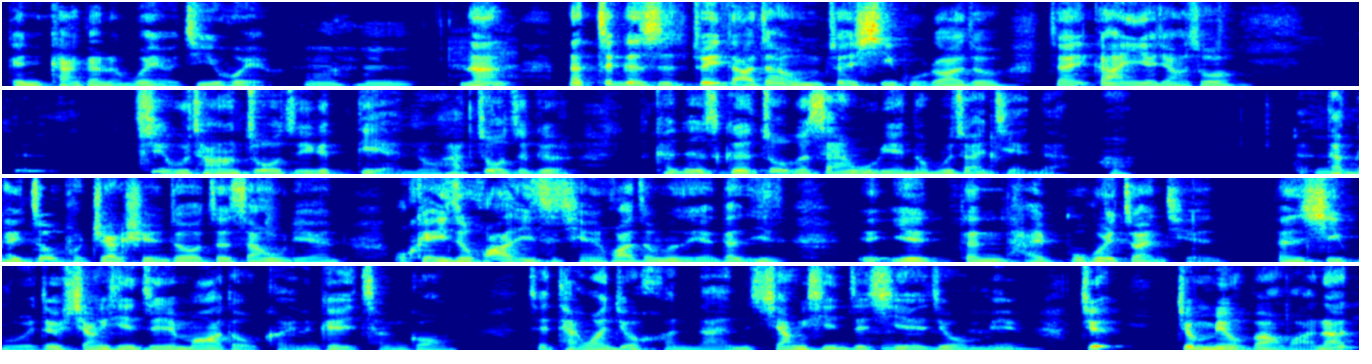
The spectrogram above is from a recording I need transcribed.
给你看看能不能有机会。嗯哼。那那这个是最大，在我们最矽谷的话，就在刚才也讲说，矽谷常常做这个点哦，他做这个，肯定是可以做个三五年都不赚钱的啊。他可以做 projection，说这三五年我可以一直花一直钱，花这么多钱，但一也也但还不会赚钱。但是矽谷就相信这些 model 可能可以成功，在台湾就很难相信这些，就没有就就没有办法。那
